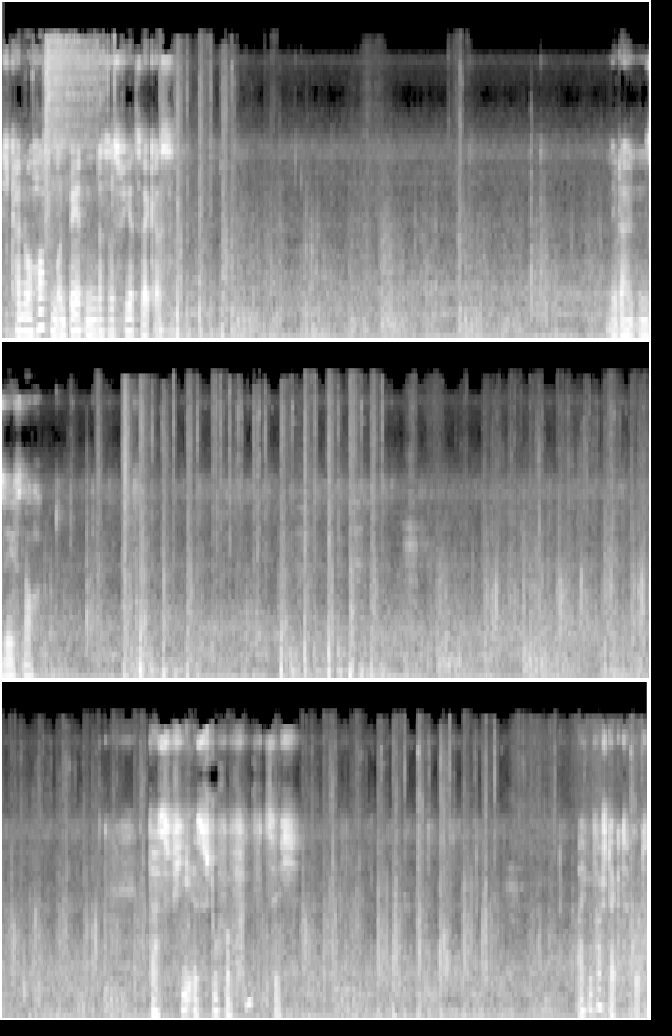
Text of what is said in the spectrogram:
Ich kann nur hoffen und beten, dass das Vieh jetzt weg ist. Ne, da hinten sehe ich es noch. Das Vieh ist Stufe 50. Ah, ich bin versteckt. Gut.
